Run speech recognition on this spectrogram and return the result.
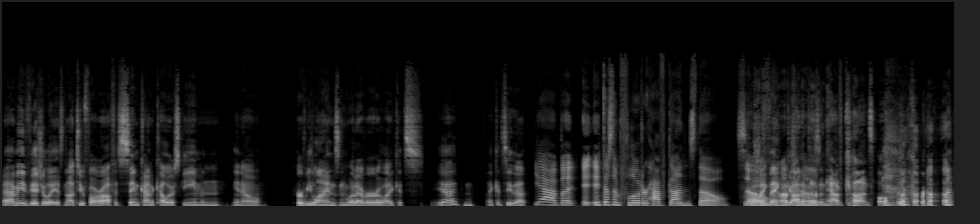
I mean, visually, it's not too far off. It's the same kind of color scheme and, you know, curvy lines and whatever. Like, it's, yeah, I, I could see that. Yeah, but it, it doesn't float or have guns though. So Well, Thank thank, God God, it that. doesn't have guns. Holy crap. A-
